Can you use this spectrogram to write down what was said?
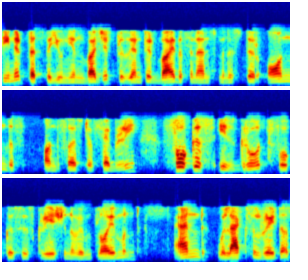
seen it, that's the Union Budget presented by the Finance Minister on the on the 1st of February. Focus is growth, focus is creation of employment, and will accelerate us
